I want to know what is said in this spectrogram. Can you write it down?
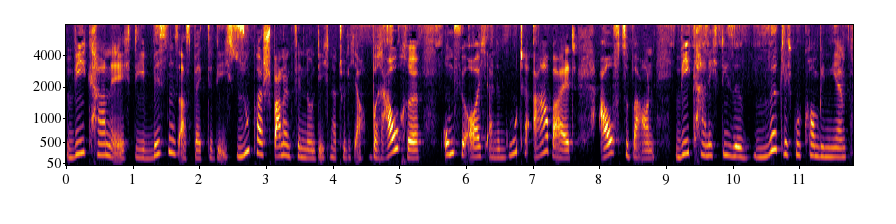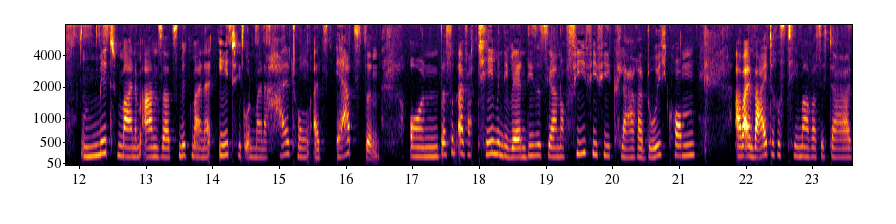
Wie kann ich die Business-Aspekte, die ich super spannend finde und die ich natürlich auch brauche, um für euch eine gute Arbeit aufzubauen, wie kann ich diese wirklich gut kombinieren mit meinem Ansatz, mit meiner Ethik und meiner Haltung als Ärztin? Und das sind einfach Themen, die werden dieses Jahr noch viel, viel, viel klarer durchkommen. Aber ein weiteres Thema, was ich da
